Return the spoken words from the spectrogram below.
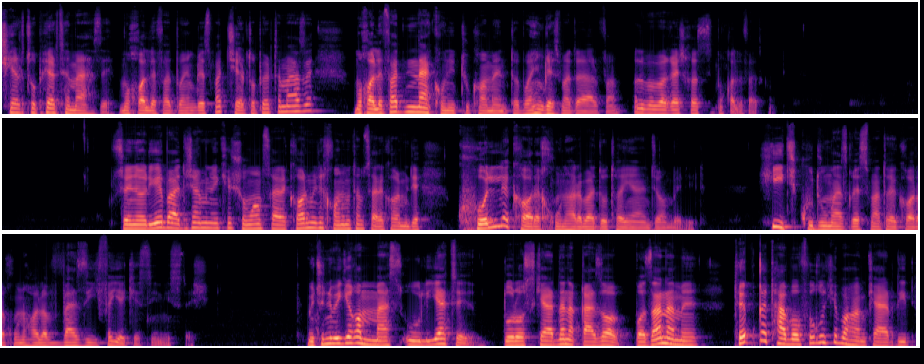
چرت و پرت محضه. مخالفت با این قسمت چرت و پرت محضه. مخالفت نکنید تو کامنت با این قسمت حرفم. حالا با بقیش خواستید مخالفت کنید. سناریوی بعدیش هم اینه که شما هم سر کار میری خانمت هم سر کار میده. کل کار خونه رو بعد دوتایی انجام بدید. هیچ کدوم از قسمت های کار خونه حالا وظیفه کسی نیستش. می‌تونی بگی آقا مسئولیت درست کردن غذا با زنمه؟ طبق توافقی که با هم کردید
